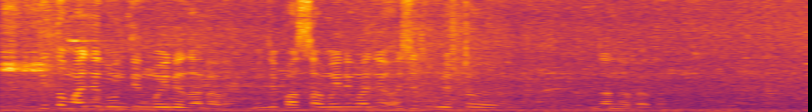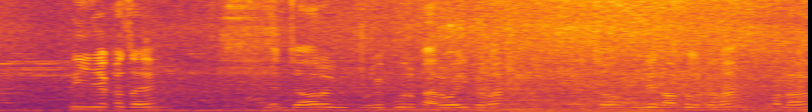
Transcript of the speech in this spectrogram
तिथं माझे दोन तीन महिने जाणार आहे. म्हणजे पाच सहा महिने माझे असेच वेस्ट जाणार आता आणि एकच आहे. यांच्यावर पुरेपूर कारवाई करा. यांच्यावर गुन्हे दाखल करा. मला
